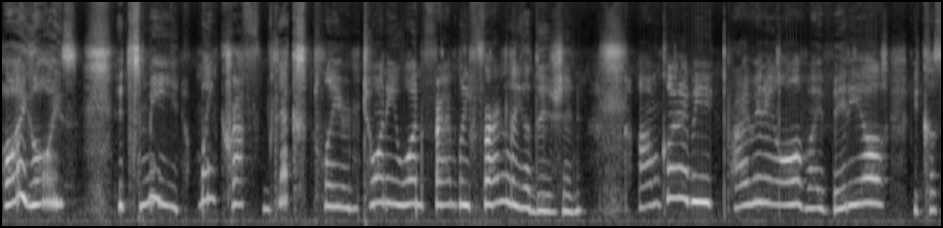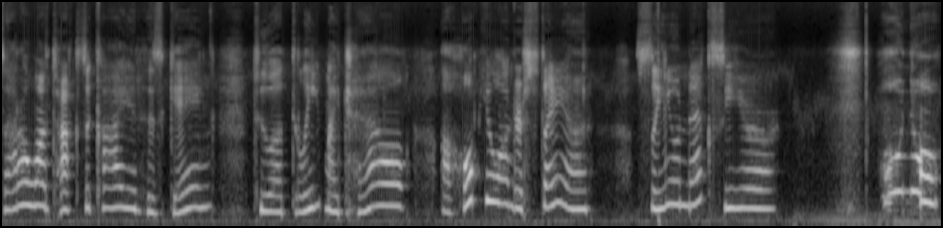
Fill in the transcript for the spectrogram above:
Hi guys, it's me, Minecraft Lex Player 21 Family Friendly Edition. I'm gonna be privating all of my videos because I don't want Toxikai and his gang to uh, delete my channel. I hope you understand. See you next year. Oh no,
